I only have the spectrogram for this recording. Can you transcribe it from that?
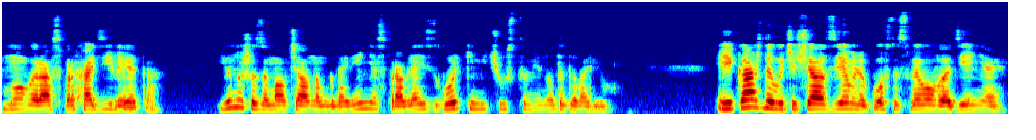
много раз проходили это. Юноша замолчал на мгновение, справляясь с горькими чувствами, но договорил. И каждый вычищал землю после своего владения,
